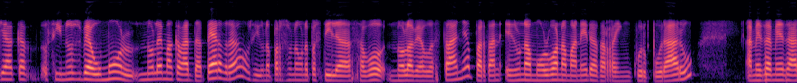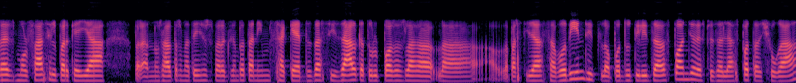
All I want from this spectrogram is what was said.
ja, que, o sigui, no es veu molt, no l'hem acabat de perdre, o sigui, una persona, una pastilla de sabó no la veu estranya, per tant, és una molt bona manera de reincorporar-ho. A més a més, ara és molt fàcil perquè ha, per a nosaltres mateixos, per exemple, tenim saquets de sisal que tu el poses la, la, la pastilla de sabó dins i la pots utilitzar d'esponja, després allà es pot aixugar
